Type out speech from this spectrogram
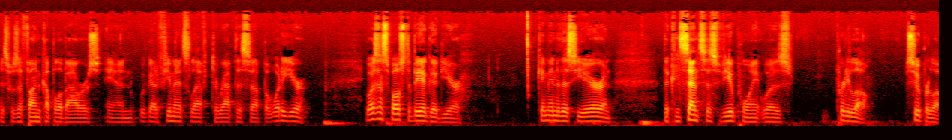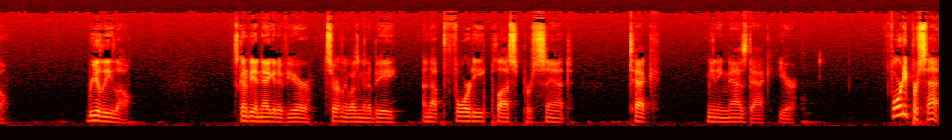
This was a fun couple of hours, and we've got a few minutes left to wrap this up, but what a year. It wasn't supposed to be a good year. Came into this year, and the consensus viewpoint was pretty low, super low, really low. It's going to be a negative year. It certainly wasn't going to be an up 40 plus percent tech, meaning NASDAQ year. 40%.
